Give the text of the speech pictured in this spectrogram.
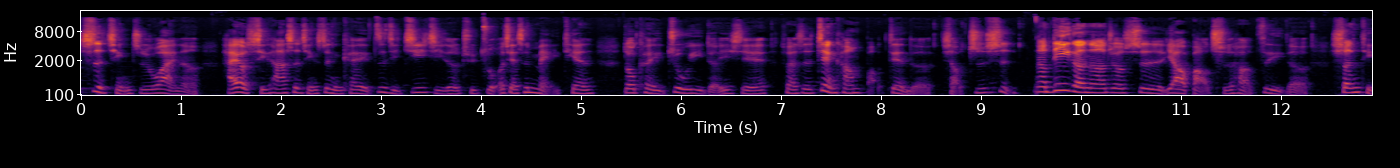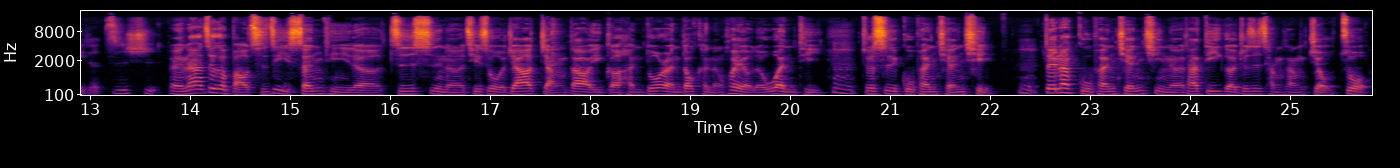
事情之外呢，还有其他事情是你可以自己积极的去做，而且是每天都可以注意的一些算是健康保健的小知识。那第一个呢，就是要保持好自己的身体的姿势。对，那这个保持自己身体的姿势呢，其实我就要讲到一个很多人都可能会有的问题，嗯，就是骨盆前倾。嗯，对，那骨盆前倾呢？它第一个就是常常久坐，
